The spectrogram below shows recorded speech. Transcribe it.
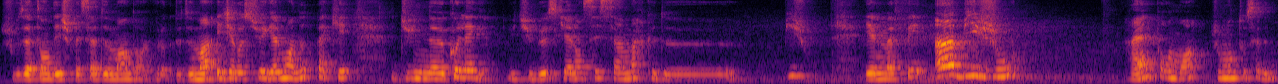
Je vous attendais, je ferai ça demain dans le vlog de demain. Et j'ai reçu également un autre paquet d'une collègue youtubeuse qui a lancé sa marque de bijoux. Et elle m'a fait un bijou, rien pour moi. Je vous montre tout ça demain.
